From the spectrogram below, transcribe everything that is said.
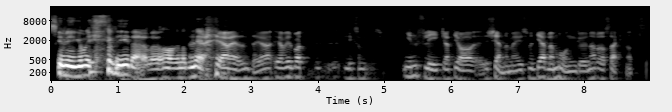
Ska vi gå vidare eller har vi något mer? Jag vet inte. Jag, jag vill bara liksom inflika att jag känner mig som ett jävla mongo när du har sagt något.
